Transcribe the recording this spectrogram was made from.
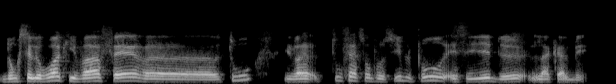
donc c'est le roi qui va faire euh, tout, il va tout faire son possible pour essayer de la calmer.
